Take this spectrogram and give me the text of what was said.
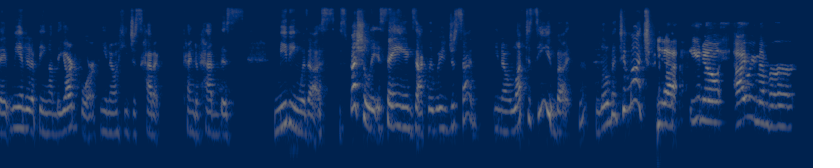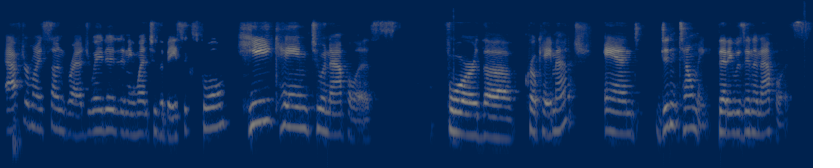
that we ended up being on the yard for. You know, he just had a kind of had this meeting with us, especially saying exactly what you just said. You know, love to see you, but hmm, a little bit too much. Yeah. You know, I remember after my son graduated and he went to the basic school, he came to Annapolis for the croquet match and didn't tell me that he was in Annapolis.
